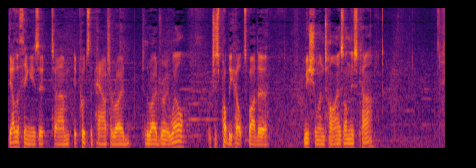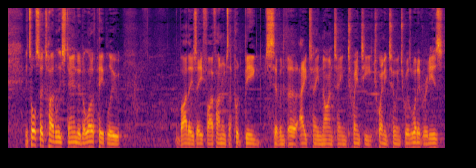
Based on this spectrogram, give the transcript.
The other thing is it um, it puts the power to road to the road very well, which is probably helped by the Michelin tyres on this car. It's also totally standard. A lot of people who buy these E500s, they put big seven, uh, 18, 19, 20, 22 inch wheels, whatever it is,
